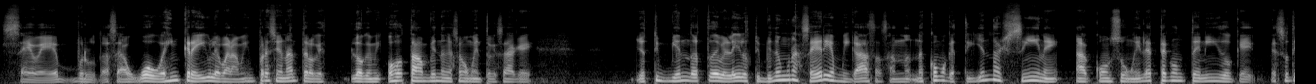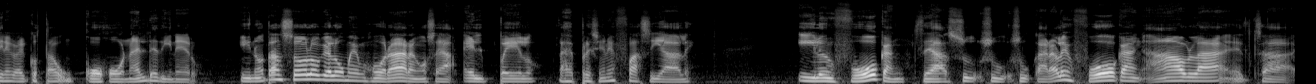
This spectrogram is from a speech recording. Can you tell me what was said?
Se ve bruta. O sea, wow, es increíble. Para mí impresionante lo que, lo que mis ojos estaban viendo en ese momento. O sea, que yo estoy viendo esto de verdad y lo estoy viendo en una serie en mi casa. O sea, no, es como que estoy yendo al cine a consumir este contenido que eso tiene que haber costado un cojonal de dinero. Y no tan solo que lo mejoraran, o sea, el pelo, las expresiones faciales, y lo enfocan, o sea, su, su, su cara lo enfocan, habla, o sea,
